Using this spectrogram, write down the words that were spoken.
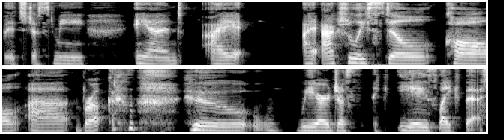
it's just me. And I I actually still call uh, Brooke, who we are just EAs like this,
